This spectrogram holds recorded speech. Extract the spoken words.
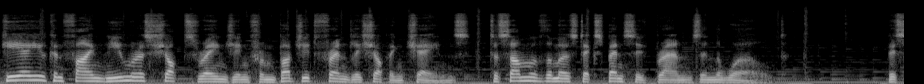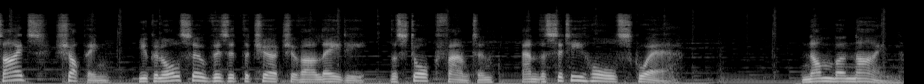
Here you can find numerous shops ranging from budget-friendly shopping chains, to some of the most expensive brands in the world. Besides shopping, you can also visit the Church of Our Lady, the Stork Fountain, and the City Hall Square. Number 9.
